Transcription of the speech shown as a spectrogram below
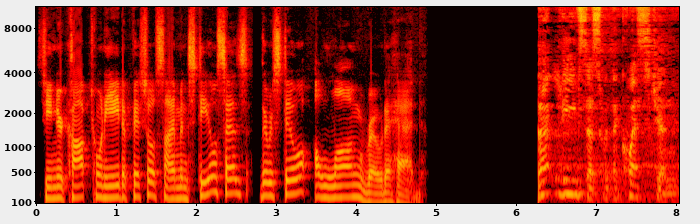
Senior COP28 official Simon Stiell says there is still a long road ahead. That leaves us with the question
